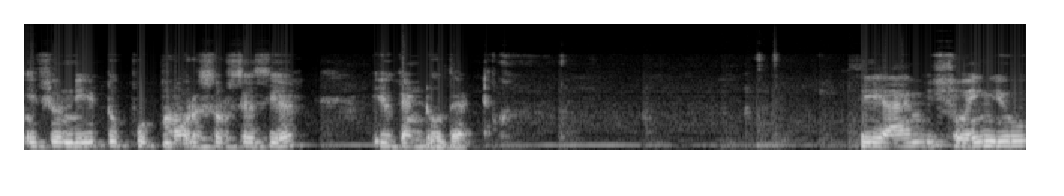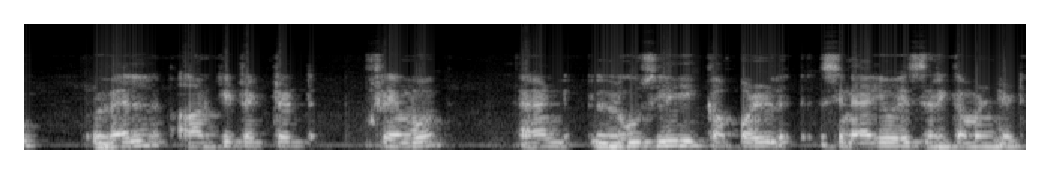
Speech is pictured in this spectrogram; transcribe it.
if you need to put more resources here, you can do that. See I am showing you well architected framework and loosely coupled scenario is recommended.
